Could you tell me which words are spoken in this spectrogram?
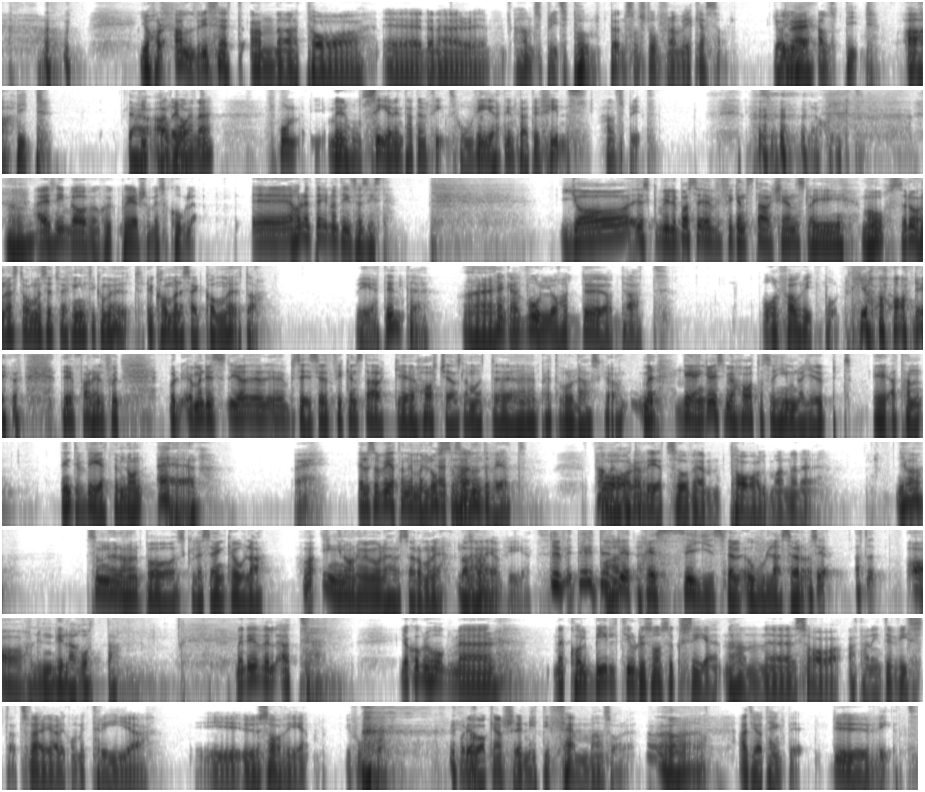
Jag har aldrig sett Anna ta eh, den här handspritspumpen som står framme i kassan. Jag gör Nej. det alltid. Ah. Alltid. Tittar aldrig på gjort. henne. Hon, men hon ser inte att den finns. Hon vet inte att det finns handsprit. Det är så himla sjukt. Jag är så himla avundsjuk på er som är så coola. Eh, har det inte hänt någonting sen sist? Ja, jag skulle vilja bara säga, vi fick en stark känsla i morse då när stormens utveckling inte kom ut. Det kommer det säkert komma ut då. Vet inte. Nej. Tänk att Vollo har dödat vår favoritpodd. Ja, det, är- det är fan helt sjukt. Men det, jag, precis, jag fick en stark eh, hatkänsla mot eh, Peter Wolodarski. Men Mm. en grej som jag hatar så himla djupt är att han inte vet vem någon är. Nej. Eller så vet han det men låtsas Att han han inte vet. Fan, Bara vet så vem talmannen är. Ja. Som nu när han höll på skulle sänka Ola. Han har ingen aning vem Ola Höll Söderman är. Nej, jag vet. Du, du, du han- vet precis vem Ola Söderman är. Alltså, åh, din lilla råtta. Men det är väl att jag kommer ihåg när när Carl Bildt gjorde sån succé när han eh, sa att han inte visste att Sverige hade kommit trea i USA-VM i fotboll. Och det var kanske 95 han sa det. Ja, ja. Att jag tänkte, du vet.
